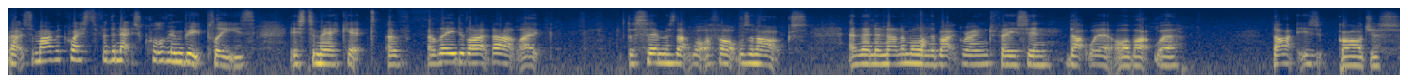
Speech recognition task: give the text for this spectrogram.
Right, so my request for the next colouring boot, please, is to make it of a lady like that, like the same as that what I thought was an ox. And then an animal in the background facing that way or that way. That is gorgeous.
